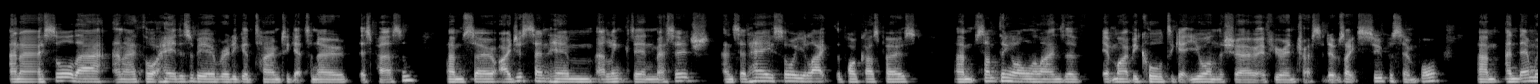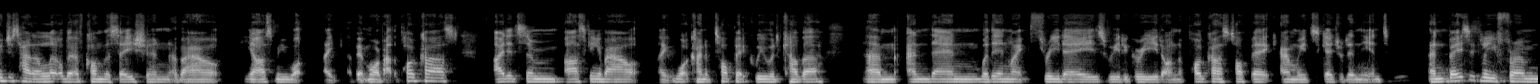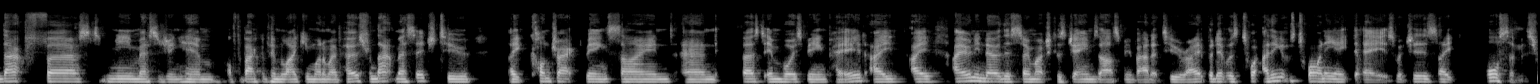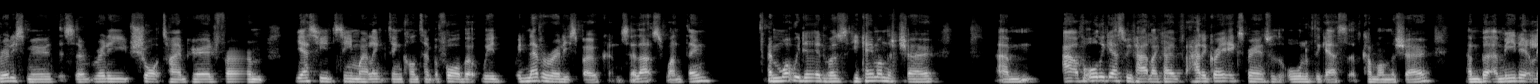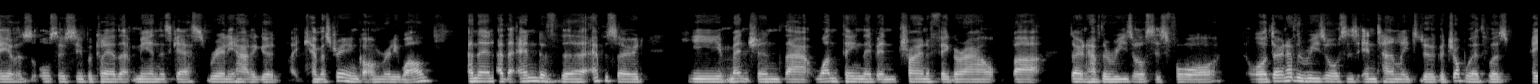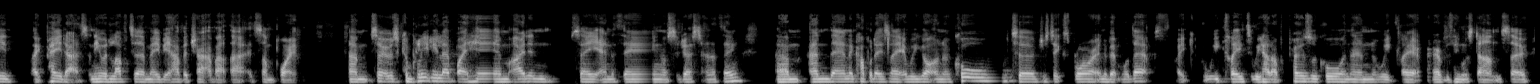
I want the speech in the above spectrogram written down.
and I saw that and I thought, hey, this would be a really good time to get to know this person. Um, so I just sent him a LinkedIn message and said, hey, saw you liked the podcast post. Um, something along the lines of, it might be cool to get you on the show if you're interested. It was like super simple. Um, and then we just had a little bit of conversation about, he asked me what, like a bit more about the podcast. I did some asking about like what kind of topic we would cover. Um, and then within like three days, we'd agreed on the podcast topic and we'd scheduled in the interview. And basically, from that first, me messaging him off the back of him liking one of my posts, from that message to like contract being signed and first invoice being paid. I I I only know this so much because James asked me about it too, right? But it was tw- I think it was 28 days, which is like awesome. It's really smooth. It's a really short time period from yes, he'd seen my LinkedIn content before, but we'd we'd never really spoken. So that's one thing. And what we did was he came on the show. Um, out of all the guests we've had, like I've had a great experience with all of the guests that have come on the show. Um, but immediately it was also super clear that me and this guest really had a good like chemistry and got on really well. And then at the end of the episode, he mentioned that one thing they've been trying to figure out, but don't have the resources for, or don't have the resources internally to do a good job with, was paid like paid ads, and he would love to maybe have a chat about that at some point. Um, so it was completely led by him. I didn't say anything or suggest anything. Um, and then a couple days later, we got on a call to just explore it in a bit more depth. Like a week later, we had our proposal call, and then a week later, everything was done. So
